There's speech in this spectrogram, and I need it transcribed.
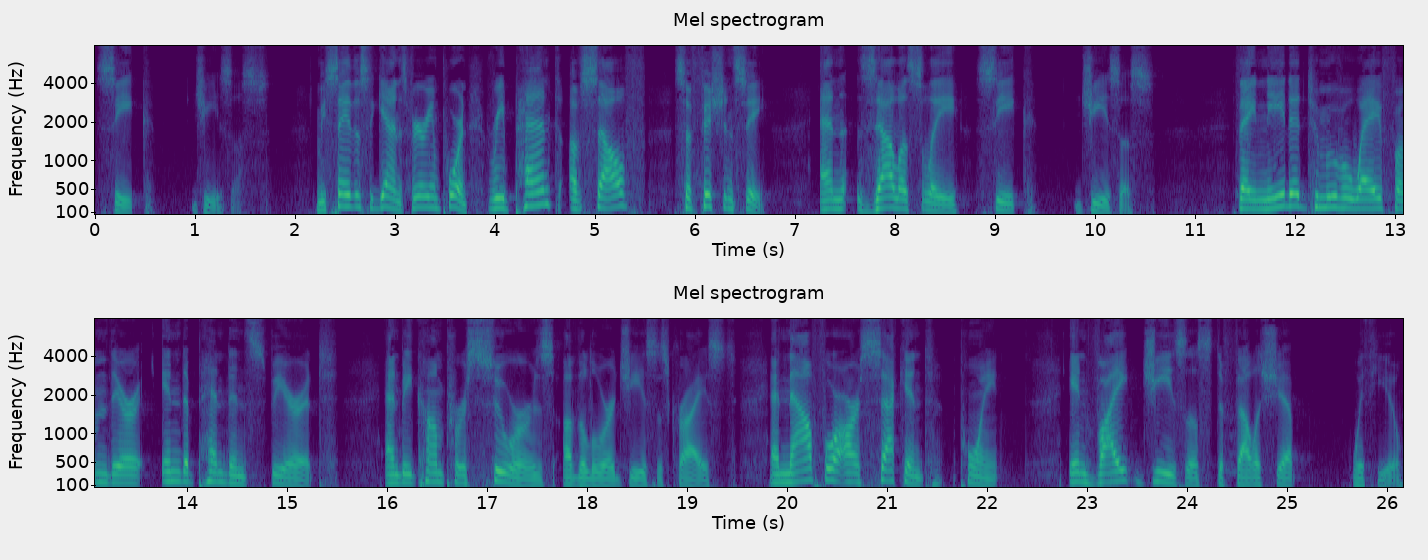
seek Jesus. Let me say this again, it's very important. Repent of self sufficiency and zealously seek Jesus. They needed to move away from their independent spirit and become pursuers of the Lord Jesus Christ. And now for our second point invite Jesus to fellowship with you.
